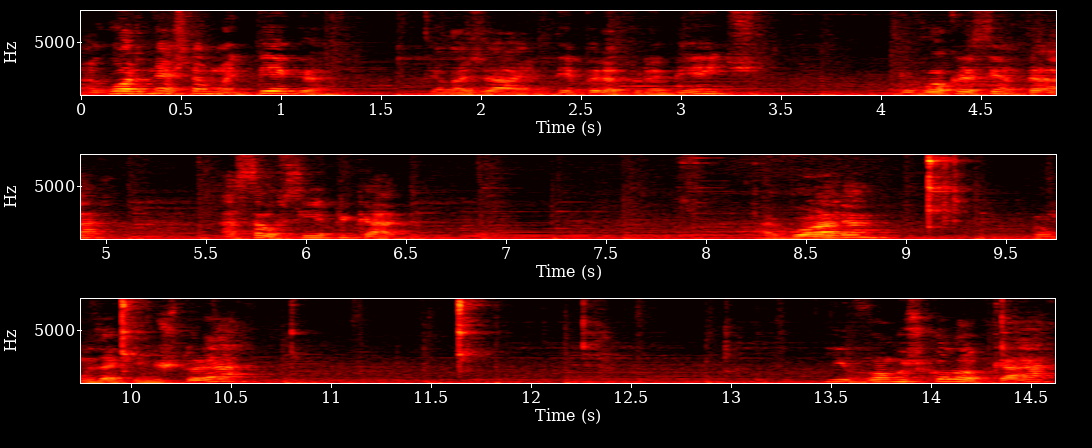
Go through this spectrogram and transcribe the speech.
Agora, nesta manteiga, ela já em temperatura ambiente, eu vou acrescentar a salsinha picada. Agora, vamos aqui misturar e vamos colocar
